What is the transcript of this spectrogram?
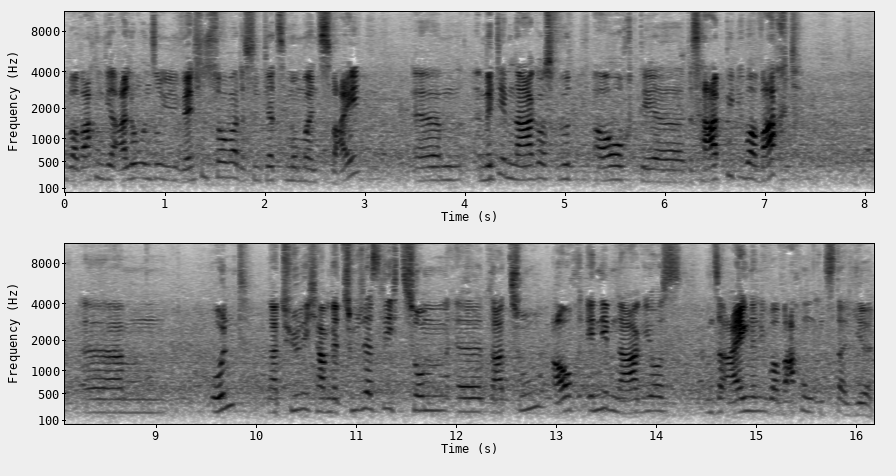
überwachen wir alle unsere Univention-Server, das sind jetzt im Moment zwei. Ähm, mit dem Nagios wird auch der, das Heartbeat überwacht. Ähm, und natürlich haben wir zusätzlich zum, äh, dazu auch in dem Nagios unsere eigenen Überwachung installiert.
